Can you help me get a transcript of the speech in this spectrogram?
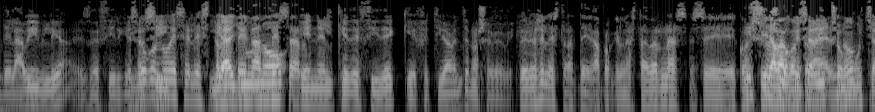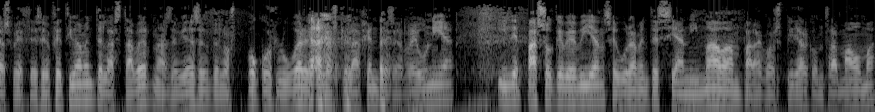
de la Biblia, es decir, que es luego así. No es el y hay uno en el que decide que efectivamente no se bebe. Pero es el estratega, porque en las tabernas se conspiraba Eso es lo que se ha él, dicho ¿no? muchas veces. Efectivamente, las tabernas debían ser de los pocos lugares en los que la gente se reunía y de paso que bebían seguramente se animaban para conspirar contra Mahoma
